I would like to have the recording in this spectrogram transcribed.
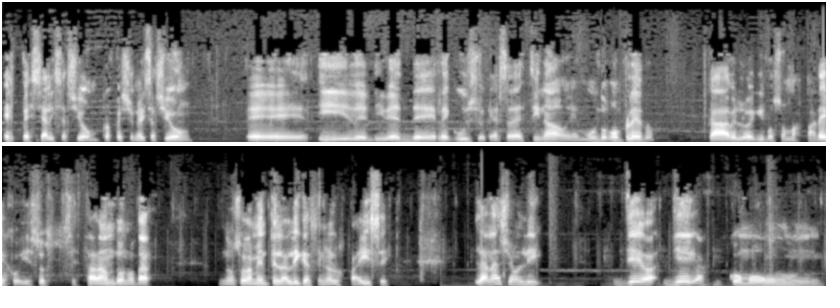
especialización, profesionalización eh, y el nivel de recursos que se ha destinado en el mundo completo, cada vez los equipos son más parejos y eso se está dando a notar, no solamente en la liga, sino en los países. La Nation League llega como un,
